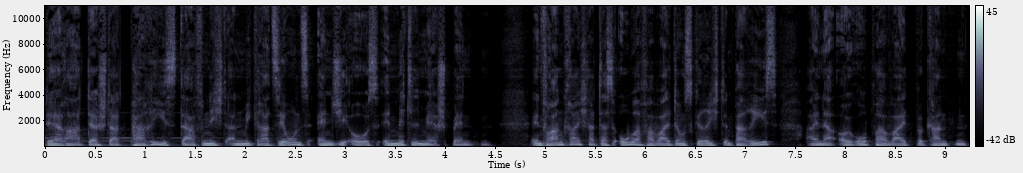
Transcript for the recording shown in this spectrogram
Der Rat der Stadt Paris darf nicht an Migrations-NGOs im Mittelmeer spenden. In Frankreich hat das Oberverwaltungsgericht in Paris einer europaweit bekannten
